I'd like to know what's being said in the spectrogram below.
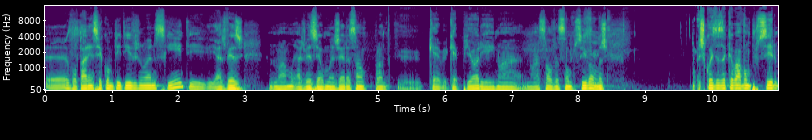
eh, voltarem a ser competitivos no ano seguinte. E, e às vezes. Há às vezes é uma geração pronto, que, que, é, que é pior e aí não há, não há salvação possível, Certo. mas as coisas acabavam por ser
